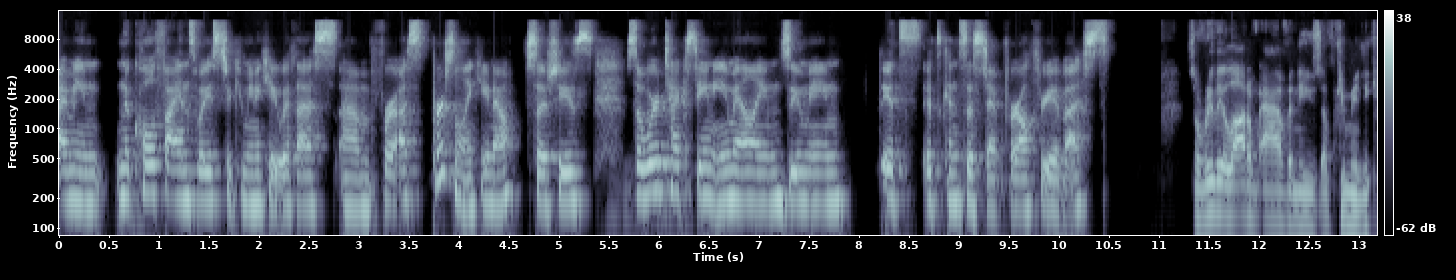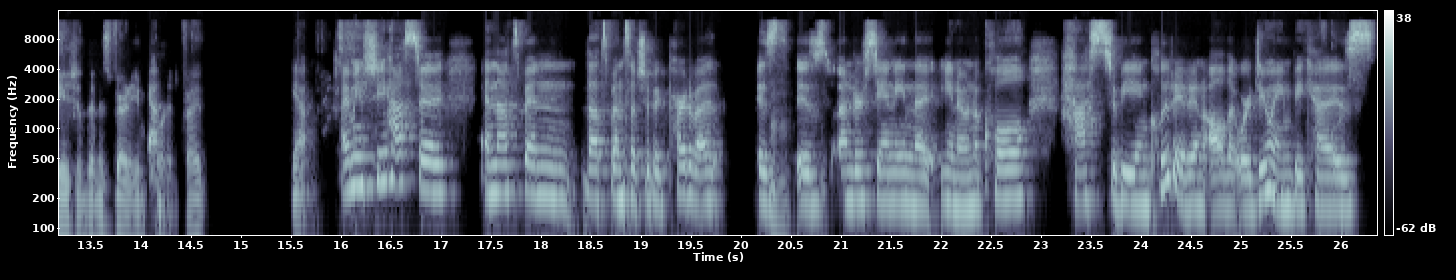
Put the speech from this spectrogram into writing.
i mean nicole finds ways to communicate with us um, for us personally you know? So she's so we're texting emailing zooming. It's it's consistent for all three of us. So really a lot of avenues of communication then is very important yeah. right? Yeah. I mean she has to and that's been that's been such a big part of it is mm-hmm. is understanding that you know Nicole has to be included in all that we're doing because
